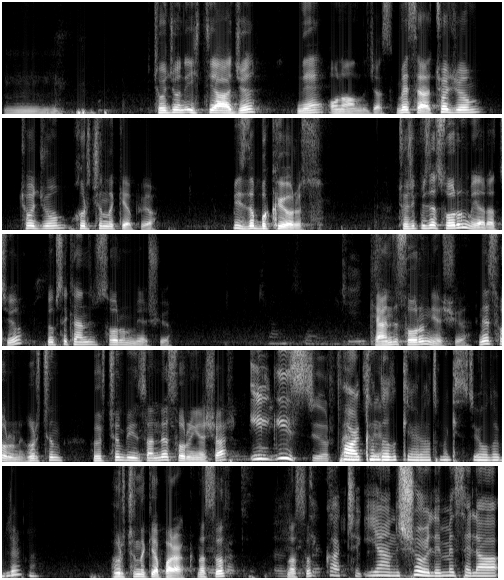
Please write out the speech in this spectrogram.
Hmm. Çocuğun ihtiyacı ne onu anlayacağız. Mesela çocuğum çocuğum hırçınlık yapıyor. Biz de bıkıyoruz. Çocuk bize sorun mu yaratıyor yoksa kendi bir sorun mu yaşıyor? Kendi sorun yaşıyor. Ne sorunu? Hırçın hırçın bir insan ne sorun yaşar? İlgi istiyor bence. Farkındalık yaratmak istiyor olabilir mi? Hırçınlık yaparak. Nasıl? Nasıl? Dikkat çekiyor. Yani şöyle mesela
